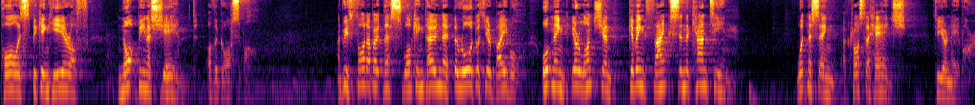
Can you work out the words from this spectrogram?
Paul is speaking here of not being ashamed of the gospel. And we've thought about this walking down the, the road with your Bible opening your luncheon, giving thanks in the canteen, witnessing across the hedge to your neighbour.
